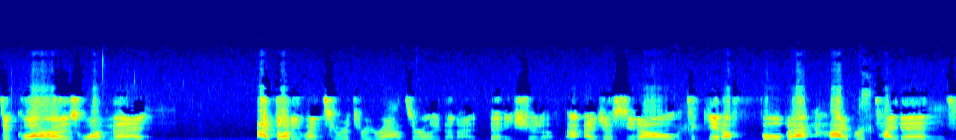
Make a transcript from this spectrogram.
DeGuara is one that I thought he went two or three rounds early than I than he should have. I, I just you know to get a fullback hybrid tight end,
